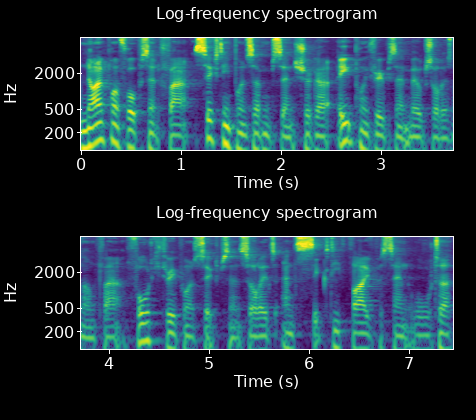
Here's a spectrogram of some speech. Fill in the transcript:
9.4% fat, 16.7% sugar, 8.3% milk solids non-fat, 43.6% solids, and 65% water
